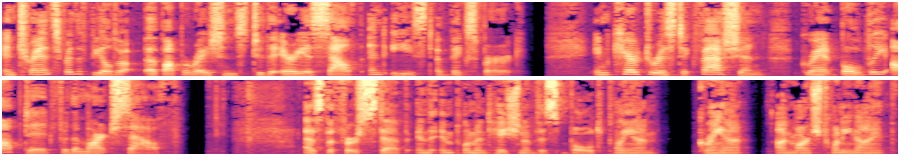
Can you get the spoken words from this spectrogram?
and transfer the field of operations to the area south and east of Vicksburg. In characteristic fashion, Grant boldly opted for the march south. As the first step in the implementation of this bold plan, Grant, on March 29th,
